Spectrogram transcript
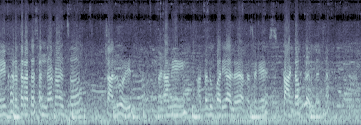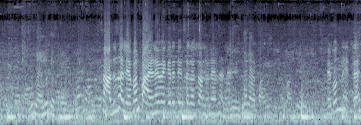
हे खरं तर आता संध्याकाळचं चालू होईल. बट आम्ही आता दुपारी आलो आहे आता सगळे स्टार्टअप करतात ना. चालू चालू झाले पण पाळणे वगैरे ते सगळं चालू नाही झालं हे आहे. हे बघ नेतात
